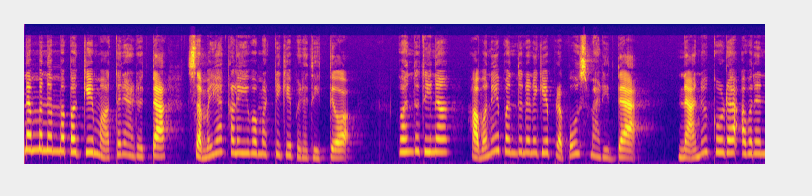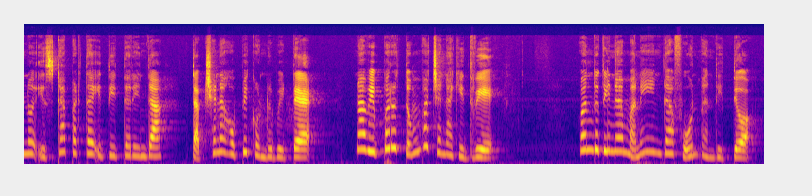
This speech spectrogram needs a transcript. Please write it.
ನಮ್ಮ ನಮ್ಮ ಬಗ್ಗೆ ಮಾತನಾಡುತ್ತಾ ಸಮಯ ಕಳೆಯುವ ಮಟ್ಟಿಗೆ ಬೆಳೆದಿತ್ತು. ಒಂದು ದಿನ ಅವನೇ ಬಂದು ನನಗೆ ಪ್ರಪೋಸ್ ಮಾಡಿದ್ದ. ನಾನು ಕೂಡ ಅವನನ್ನು ಇಷ್ಟಪಡ್ತಾ ಇದ್ದಿದ್ದರಿಂದ ತಕ್ಷಣ ಒಪ್ಪಿಕೊಂಡು ಬಿಟ್ಟೆ. ನಾವಿಬ್ಬರು ತುಂಬ ಚೆನ್ನಾಗಿದ್ವಿ. ಒಂದು ದಿನ ಮನೆಯಿಂದ ಫೋನ್ ಬಂದಿತ್ತು.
